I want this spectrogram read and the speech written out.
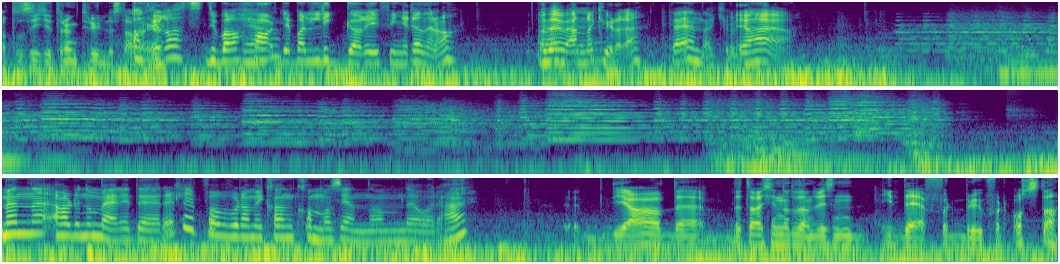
at vi ikke trenger tryllestav. Akkurat. Du bare har, Ja. Det bare ligger i fingrene, da. Og det er jo enda kulere. Det er enda kulere. Ja, ja. Men eh, har du noen mer ideer eller, på hvordan vi kan komme oss gjennom det året her? Ja, det, dette er ikke nødvendigvis en idé for bruk for oss, da,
